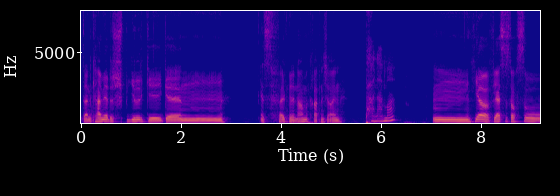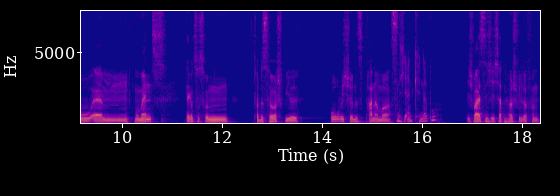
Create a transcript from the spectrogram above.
Dann kam ja das Spiel gegen. Jetzt fällt mir der Name gerade nicht ein. Panama? Mm, ja, wie heißt es doch so? Ähm, Moment. Da gibt es doch so ein tolles Hörspiel. Oh, wie schön ist Panama. Ist das nicht ein Kinderbuch? Ich weiß nicht, ich hatte ein Hörspiel davon.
